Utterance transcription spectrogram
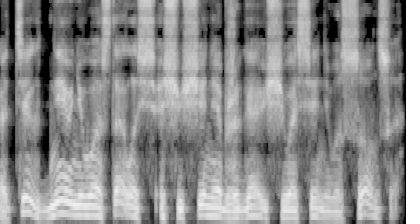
От тех дней у него осталось ощущение обжигающего осеннего солнца,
